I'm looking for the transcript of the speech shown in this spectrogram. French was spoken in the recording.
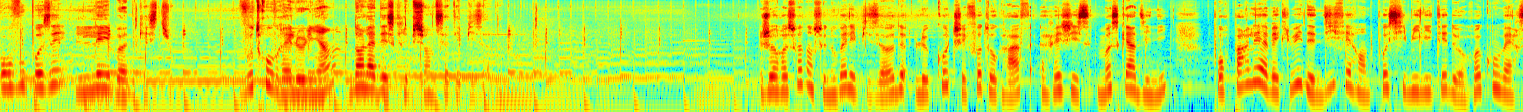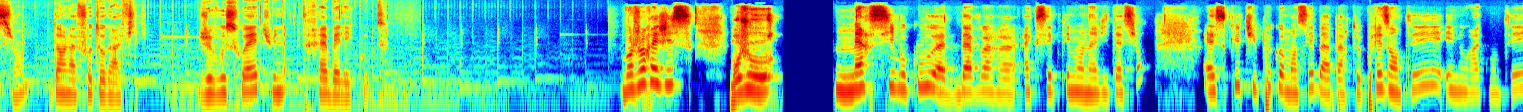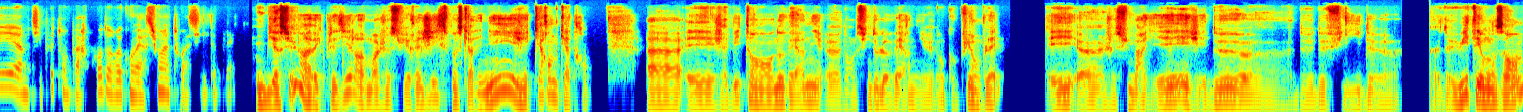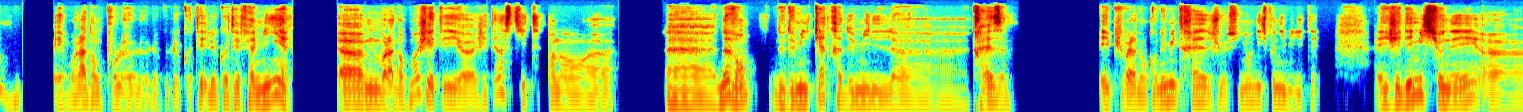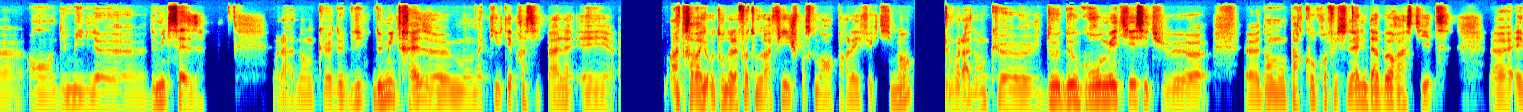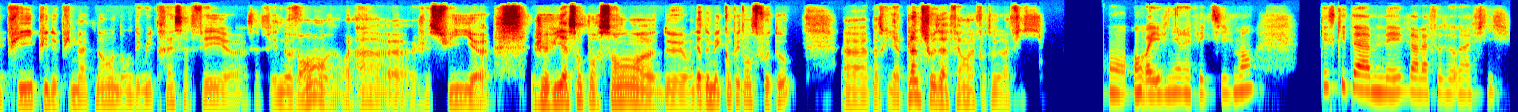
pour vous poser les bonnes questions. Vous trouverez le lien dans la description de cet épisode. Je reçois dans ce nouvel épisode le coach et photographe Régis Moscardini pour parler avec lui des différentes possibilités de reconversion dans la photographie. Je vous souhaite une très belle écoute. Bonjour Régis. Bonjour. Merci beaucoup euh, d'avoir euh, accepté mon invitation. Est-ce que tu peux commencer bah, par te présenter et nous raconter un petit peu ton parcours de reconversion à toi, s'il te plaît? Bien sûr, avec plaisir. moi, je suis Régis Moscardini, j'ai 44 ans euh, et j'habite en Auvergne, dans le sud de l'Auvergne, donc au Puy-en-Velay. Et je suis marié et j'ai deux, filles de, de 8 et 11 ans. Et voilà, donc pour le, côté, le côté famille. voilà, donc moi j'ai été, j'étais pendant euh, 9 ans, de 2004 à 2013. Et puis voilà, donc en 2013, je me suis mis en disponibilité et j'ai démissionné euh, en 2000, 2016. Euh, voilà, donc euh, depuis 2013, mon activité principale est un travail autour de la photographie. Je pense qu'on va en parler effectivement. Voilà, donc euh, deux, gros métiers, si tu veux, euh, euh, dans mon parcours professionnel. D'abord un et puis, puis depuis maintenant, donc 2013, ça fait ça fait neuf ans. voilà, je suis, je vis à 100% de, on va dire, de mes compétences photo, parce qu'il y a plein de choses à faire dans la photographie. on va y venir effectivement. Qu'est-ce qui t'a amené vers la photographie?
